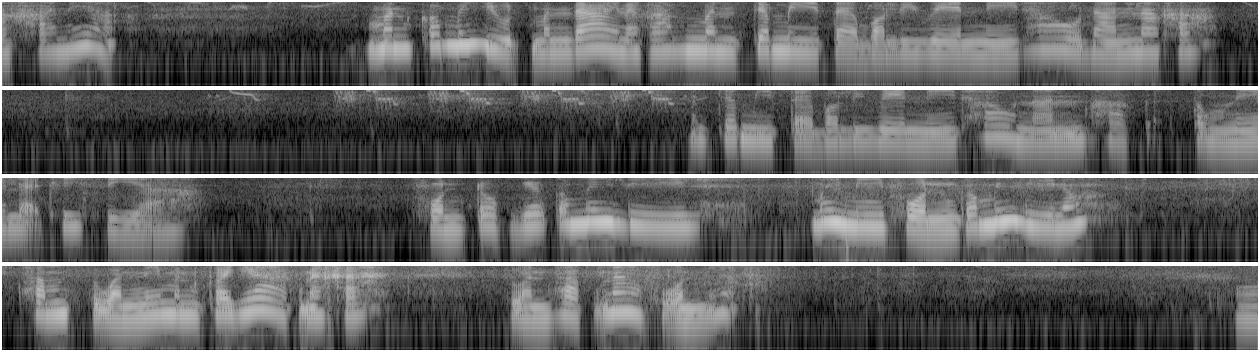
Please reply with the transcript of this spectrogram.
นะคะเนี่ย มันก็ไม่หยุดมันได้นะคะ มันจะมีแต่บริเวณนี้เท่านั้นนะคะ มันจะมีแต่บริเวณนี้เท่านั้นผักตรงนี้แหละที่เสีย ฝนตกเยอะก็ไม่ดี ไม่มีฝนก็ไม่ดีเนาะทำสวนนี้มันก็ยากนะคะ สวนผักหน้าฝนเนี่ยอ๋อ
